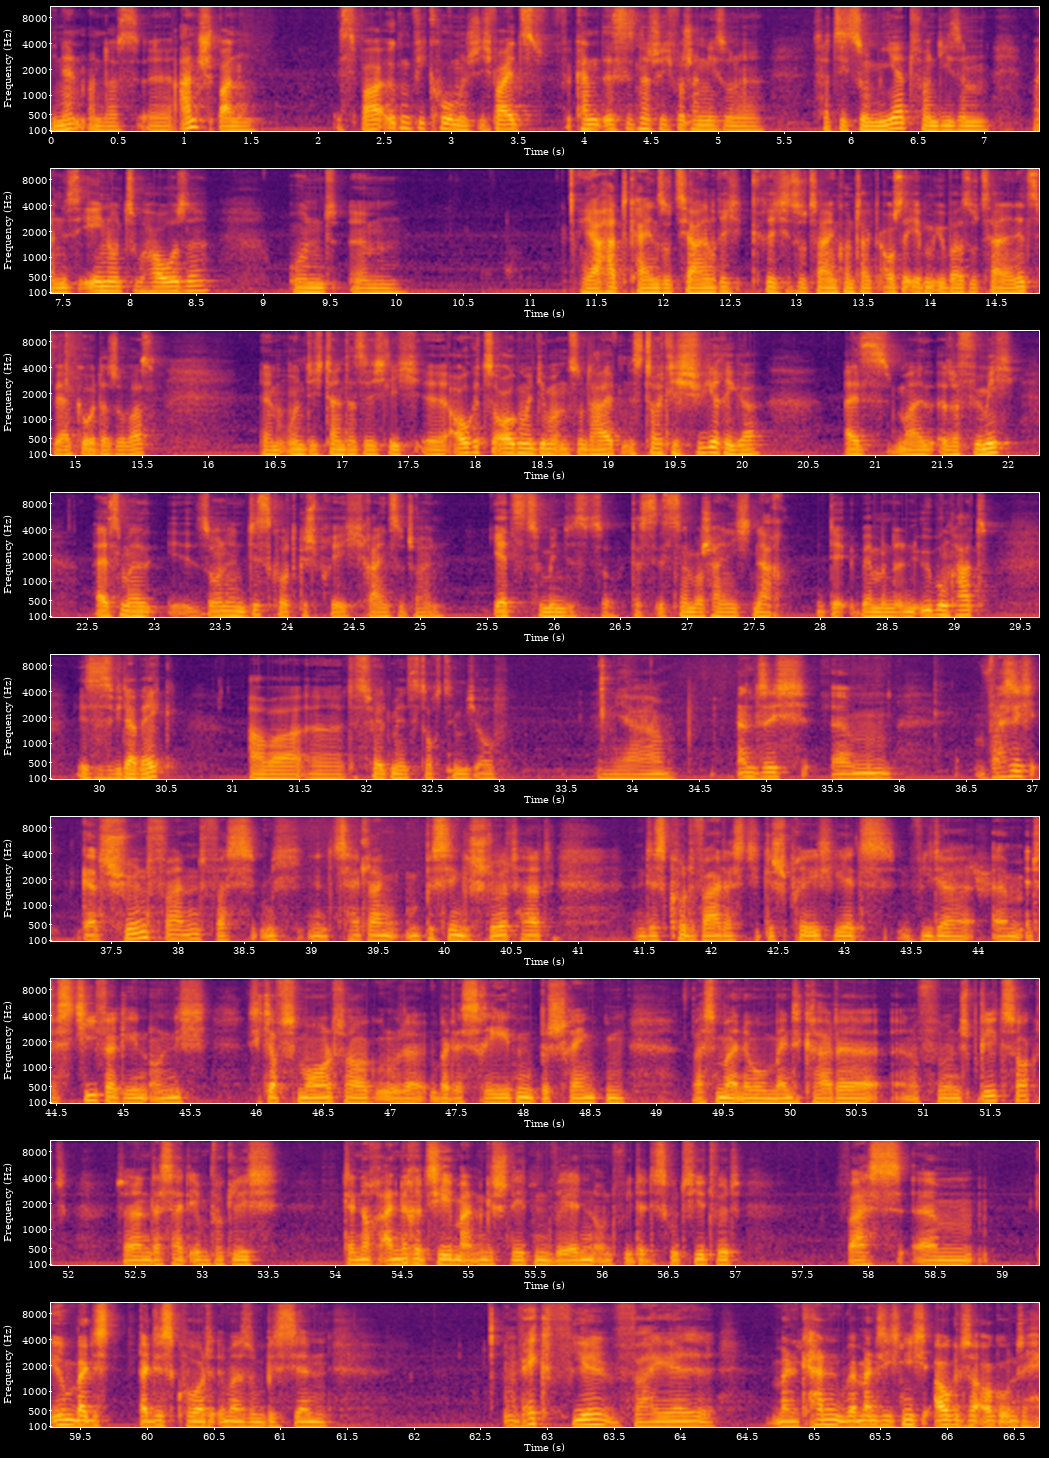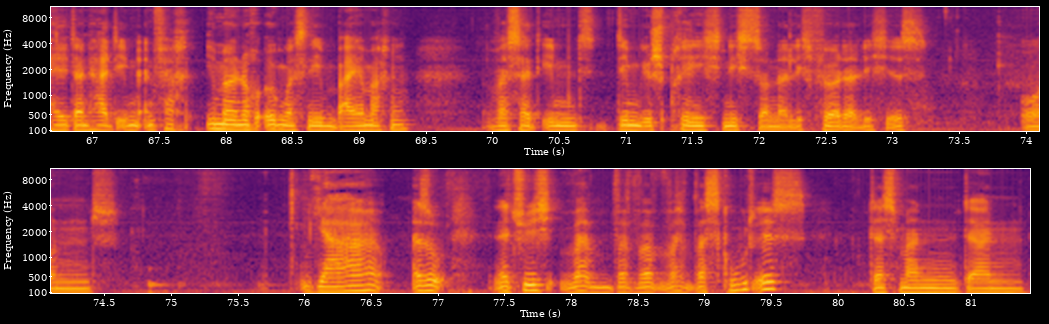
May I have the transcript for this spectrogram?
wie nennt man das, äh, Anspannung. Es war irgendwie komisch. Ich war jetzt, kann, es ist natürlich wahrscheinlich so eine, es hat sich summiert von diesem, man ist eh nur zu Hause und ähm, ja, hat keinen sozialen, richtig sozialen Kontakt, außer eben über soziale Netzwerke oder sowas. Ähm, und dich dann tatsächlich äh, Auge zu Auge mit jemandem zu unterhalten, ist deutlich schwieriger als mal, also für mich, als mal so in ein Discord-Gespräch reinzujoinen. Jetzt zumindest so. Das ist dann wahrscheinlich nach, wenn man eine Übung hat, ist es wieder weg. Aber äh, das fällt mir jetzt doch ziemlich auf. Ja, an sich, ähm, was ich ganz schön fand, was mich eine Zeit lang ein bisschen gestört hat, in Discord war, dass die Gespräche jetzt wieder ähm, etwas tiefer gehen und nicht sich auf Smalltalk oder über das Reden beschränken, was man im Moment gerade äh, für ein Spiel zockt, sondern dass halt eben wirklich dann noch andere Themen angeschnitten werden und wieder diskutiert wird, was ähm, bei, Dis bei Discord immer so ein bisschen wegfiel, weil man kann, wenn man sich nicht Auge zu Auge unterhält, dann halt eben einfach immer noch irgendwas nebenbei machen, was halt eben dem Gespräch nicht sonderlich förderlich ist. Und ja, also natürlich, was gut ist, dass man dann,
